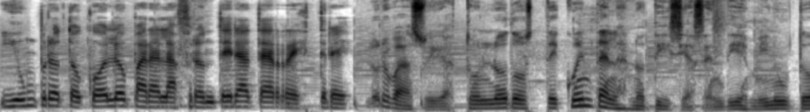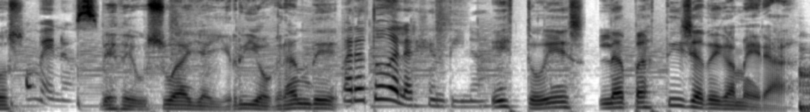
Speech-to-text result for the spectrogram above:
y un protocolo para la frontera terrestre. Lorbazo y Gastón Lodos te cuentan las noticias en 10 minutos O menos. desde Ushuaia y Río Grande. Para toda la Argentina. Esto es La Pastilla de Gamera.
